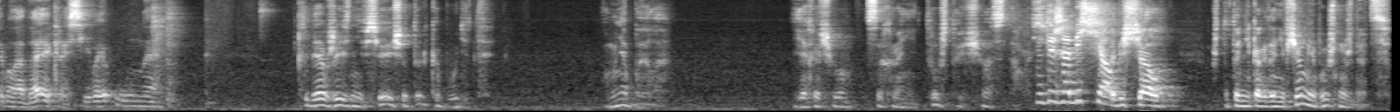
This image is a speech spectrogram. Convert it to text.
Ты молодая, красивая, умная. У тебя в жизни все еще только будет. У меня было. Я хочу сохранить то, что еще осталось. Ну ты же обещал. Обещал. что ты никогда ни в чем не будешь нуждаться.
